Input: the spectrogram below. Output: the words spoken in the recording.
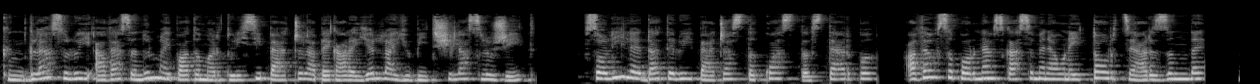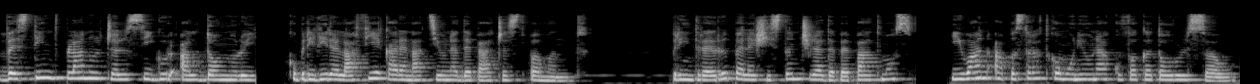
Când glasul lui avea să nu-l mai poată mărturisi pe acela pe care el l-a iubit și l-a slujit, solile date lui pe această coastă stearpă aveau să pornească asemenea unei torțe arzânde, vestind planul cel sigur al Domnului cu privire la fiecare națiune de pe acest pământ. Printre râpele și stâncile de pe Patmos, Ioan a păstrat comuniunea cu făcătorul său.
